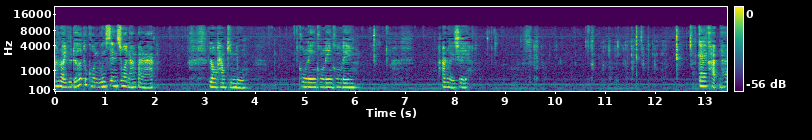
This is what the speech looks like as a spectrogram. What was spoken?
อร่อยอยู่เด้อทุกคนวุ้นเส้นส่วนน้ำปลาร้าลองทำกินดู คงเลงคงเลงคงเลงอร่อยเฉยแก้ขัดได้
